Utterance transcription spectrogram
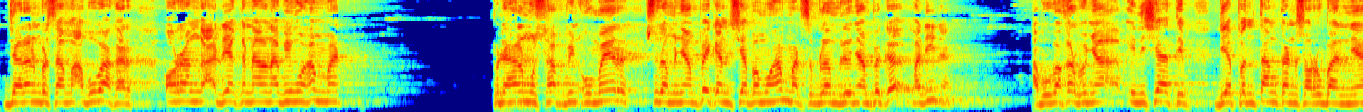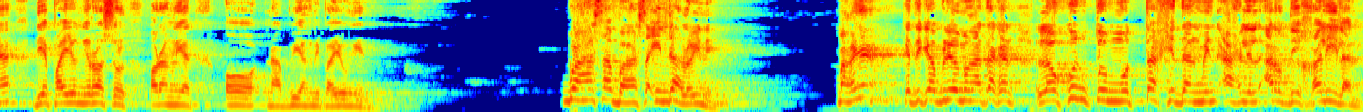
Jalan bersama Abu Bakar, orang nggak ada yang kenal Nabi Muhammad. Padahal Mus'ab bin Umair sudah menyampaikan siapa Muhammad sebelum beliau nyampe ke Madinah. Abu Bakar punya inisiatif, dia pentangkan sorbannya, dia payungi Rasul. Orang lihat, oh Nabi yang dipayungin. Bahasa-bahasa indah loh ini. Makanya ketika beliau mengatakan, "Lau kuntum muttakhidan min ahli al-ardi khalilan,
